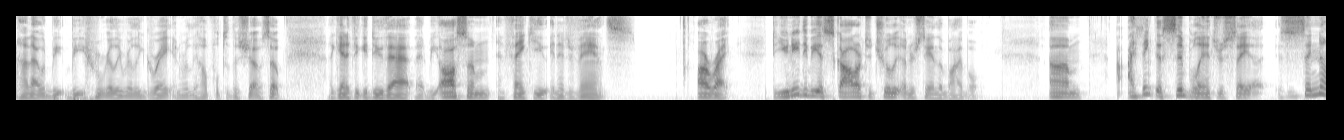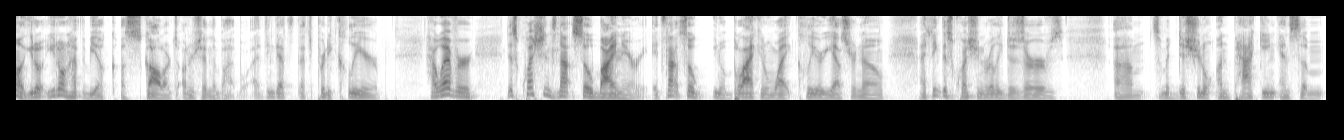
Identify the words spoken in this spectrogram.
uh, that would be, be really, really great and really helpful to the show. So, again, if you could do that, that'd be awesome. And thank you in advance. All right. Do you need to be a scholar to truly understand the Bible? Um, I think the simple answer is say uh, is to say no. You don't. You don't have to be a, a scholar to understand the Bible. I think that's that's pretty clear. However, this question's not so binary. It's not so you know black and white, clear yes or no. I think this question really deserves um, some additional unpacking and some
